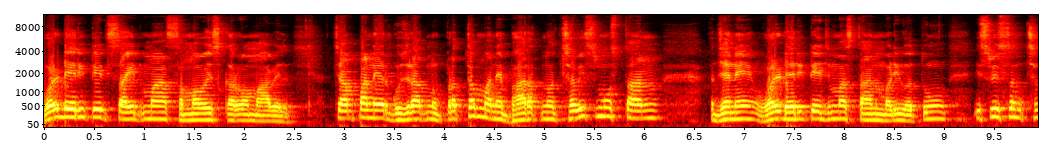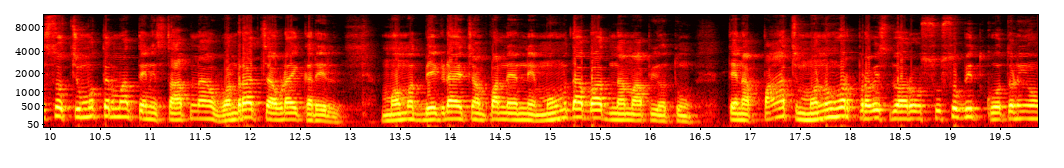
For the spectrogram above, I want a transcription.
વર્લ્ડ હેરિટેજ સાઇટમાં સમાવેશ કરવામાં આવેલ. ચાંપાનેર ગુજરાતનું પ્રથમ અને ભારતનું છવ્વીસમું સ્થાન જેને વર્લ્ડ હેરિટેજમાં સ્થાન મળ્યું હતું. ઈસવીસન છસો ચુમ્મોતેરમાં તેની સ્થાપના વનરાજ ચાવડાએ કરેલ. મોહમ્મદ બેગડાએ ચાંપાનેરને મોહમ્મદાબાદ નામ આપ્યું હતું. તેના પાંચ મનોહર પ્રવેશદ્વારો સુશોભિત કોતણીઓ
